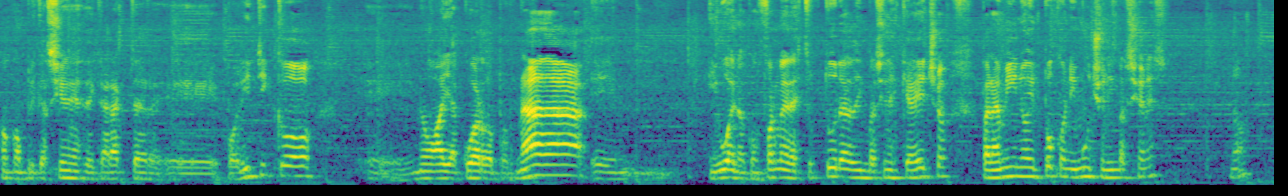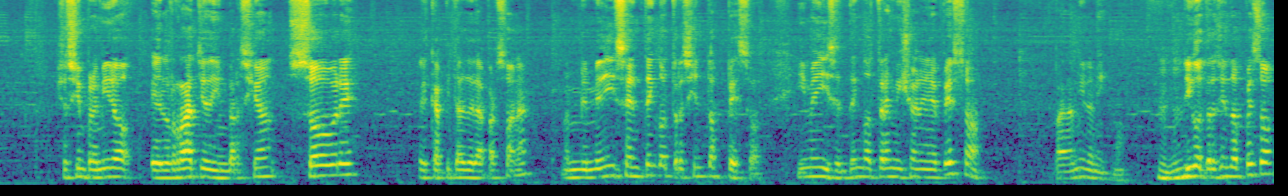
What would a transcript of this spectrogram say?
con complicaciones de carácter eh, político, no hay acuerdo por nada y bueno, conforme a la estructura de inversiones que ha hecho, para mí no hay poco ni mucho en inversiones. ¿no? Yo siempre miro el ratio de inversión sobre el capital de la persona. me, me dicen tengo 300 pesos y me dicen tengo 3 millones de pesos, para mí lo mismo. Digo 300 pesos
